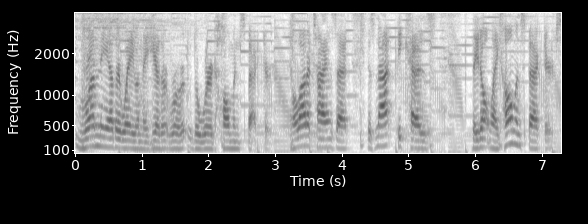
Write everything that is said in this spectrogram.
run the other way when they hear the, word, the word home inspector. And a lot of times that is not because they don't like home inspectors,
